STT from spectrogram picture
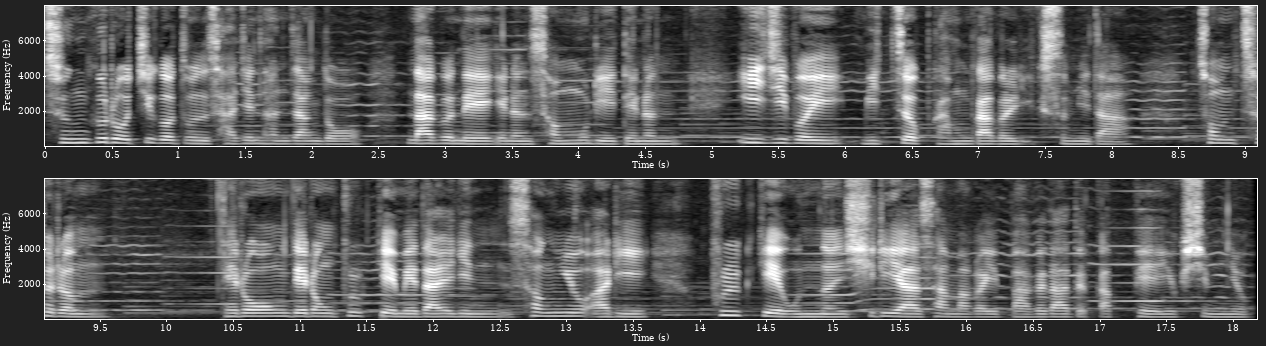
증거로 찍어둔 사진 한 장도 나그네에게는 선물이 되는 이 집의 미적 감각을 읽습니다. 좀처럼 대롱대롱 붉게 매달린 성유알이 붉게 웃는 시리아 사막의 바그다드 카페 66.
